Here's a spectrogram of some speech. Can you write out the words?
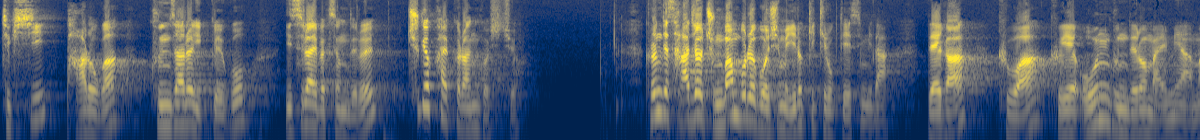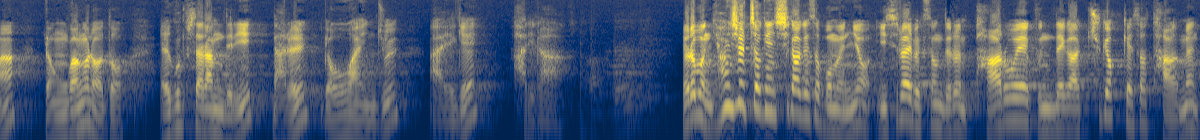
즉시 바로가 군사를 이끌고 이스라엘 백성들을 추격할 거라는 것이죠. 그런데 4절 중반부를 보시면 이렇게 기록되어 있습니다. 내가 그와 그의 온 군대로 말미암아 영광을 얻어 애굽 사람들이 나를 여호와인 줄 알게 하리라. 여러분 현실적인 시각에서 보면요 이스라엘 백성들은 바로의 군대가 추격해서 닿으면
